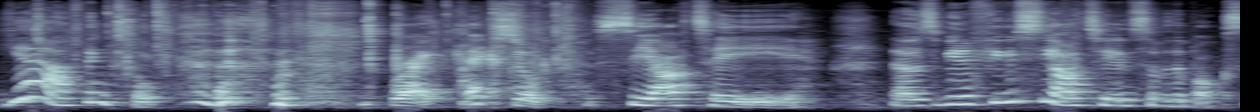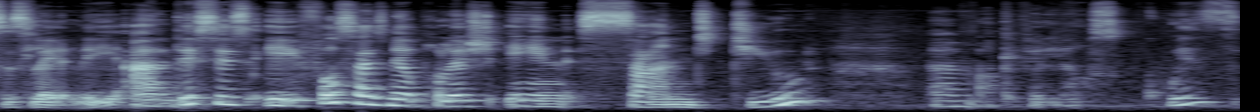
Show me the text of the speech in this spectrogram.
Yeah, I think so. right, next up, Ciate. Now, there's been a few Ciate in some of the boxes lately, and this is a full-size nail polish in Sand Dune. Um, I'll give it a little squeeze.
